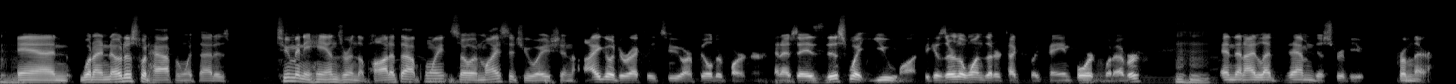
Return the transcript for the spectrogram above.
mm-hmm. and what i noticed would happen with that is too many hands are in the pot at that point. So in my situation, I go directly to our builder partner and I say, "Is this what you want?" Because they're the ones that are technically paying for it and whatever. Mm-hmm. And then I let them distribute from there.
